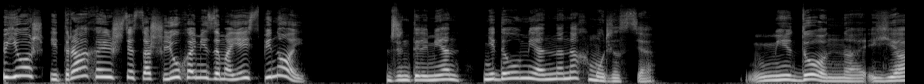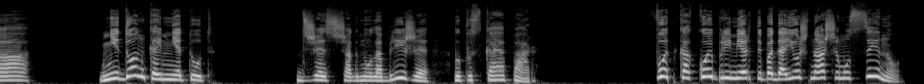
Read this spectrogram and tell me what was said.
пьешь и трахаешься со шлюхами за моей спиной!» Джентльмен недоуменно нахмурился. «Мидонна, я...» «Не донкай мне тут!» Джесс шагнула ближе, выпуская пар. «Вот какой пример ты подаешь нашему сыну!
